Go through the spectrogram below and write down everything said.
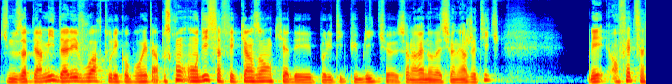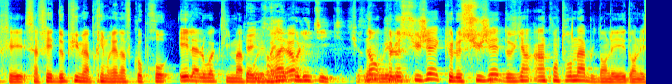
qui nous a permis d'aller voir tous les copropriétaires. Parce qu'on dit ça fait 15 ans qu'il y a des politiques publiques sur la rénovation énergétique. Mais en fait, ça fait, ça fait depuis ma prime Rénov CoPro et la loi climat pour les vraie politique. Non, que le sujet, que le sujet devient incontournable dans les, dans les,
